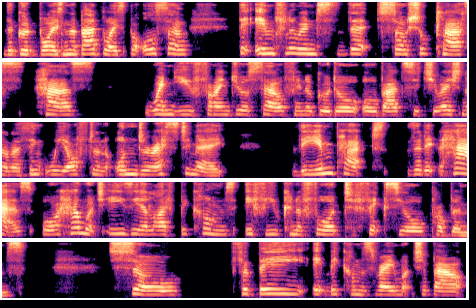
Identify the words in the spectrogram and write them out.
the good boys and the bad boys, but also the influence that social class has when you find yourself in a good or, or bad situation. And I think we often underestimate the impact that it has or how much easier life becomes if you can afford to fix your problems. So, for B, it becomes very much about,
